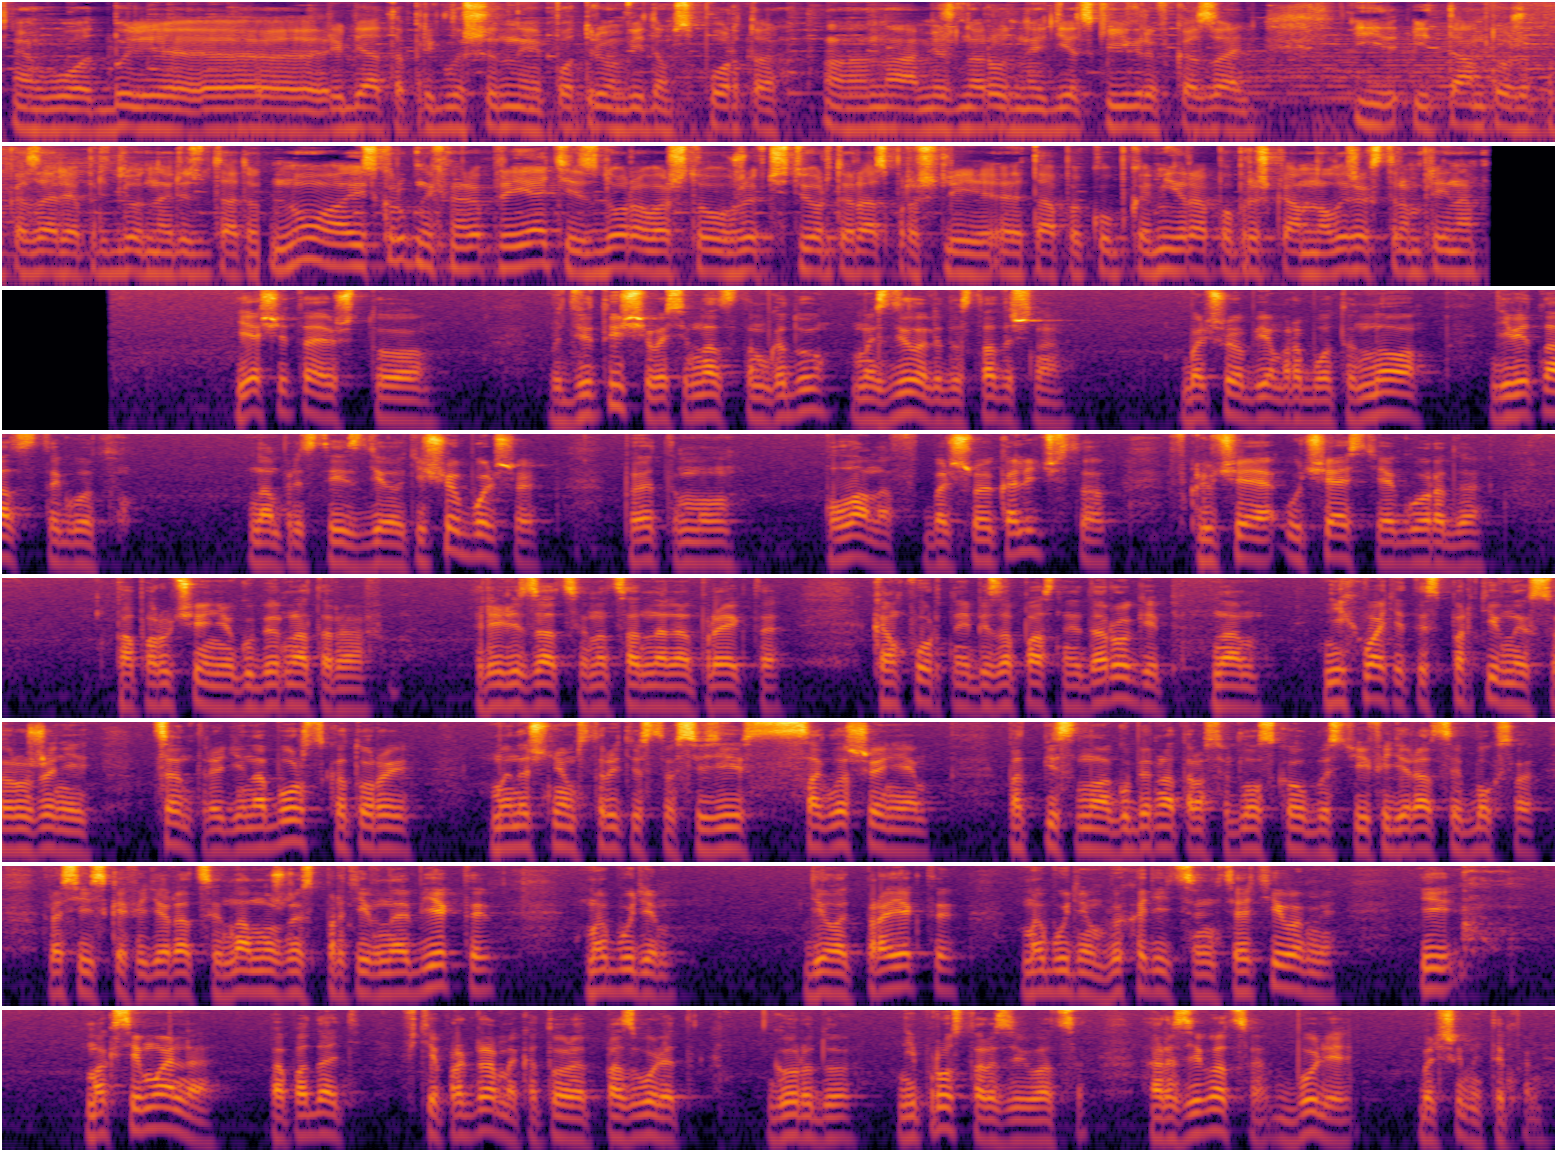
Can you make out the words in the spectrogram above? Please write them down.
Вот. Были э, ребята приглашены по трем видам спорта э, на международные детские игры в Казань. И, и там тоже показали определенные результаты. Ну, а из крупных мероприятий здорово, что уже в четвертый раз прошли этапы Кубка мира по прыжкам на лыжах с трамплина. Я считаю, что в 2018 году мы сделали достаточно большой объем работы, но 2019 год нам предстоит сделать еще больше, поэтому планов большое количество, включая участие города по поручению губернатора реализации национального проекта «Комфортные и безопасные дороги». Нам не хватит и спортивных сооружений Центра единоборств, который мы начнем строительство в связи с соглашением подписанного губернатором Свердловской области и Федерации бокса Российской Федерации. Нам нужны спортивные объекты. Мы будем делать проекты, мы будем выходить с инициативами и максимально попадать в те программы, которые позволят городу не просто развиваться, а развиваться более большими темпами.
